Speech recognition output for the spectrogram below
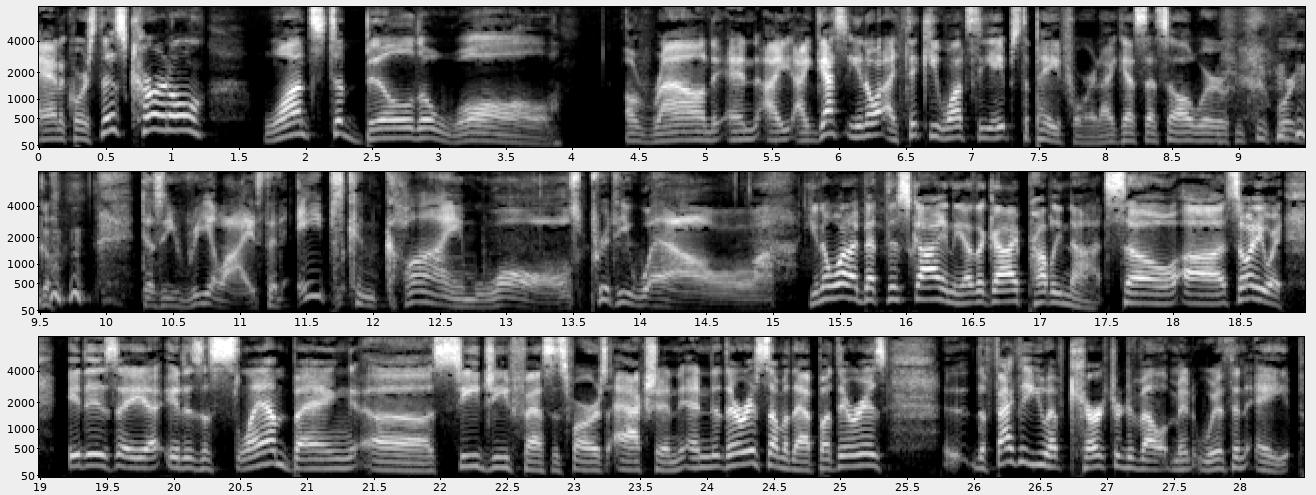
and of course this colonel wants to build a wall around, and I, I guess you know what? I think he wants the apes to pay for it. I guess that's all we're we're going. Does he realize that apes can climb walls pretty well? You know what? I bet this guy and the other guy probably not. So, uh, so anyway, it is a it is a slam bang uh, CG fest as far as action, and there is some of that, but there is the fact that you have character development with an ape,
